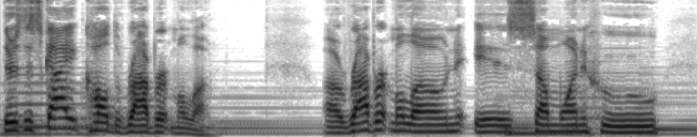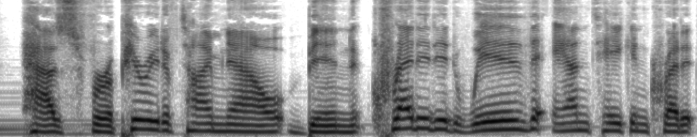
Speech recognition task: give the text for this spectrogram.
There's this guy called Robert Malone. Uh, Robert Malone is someone who has, for a period of time now, been credited with and taken credit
